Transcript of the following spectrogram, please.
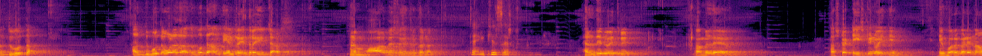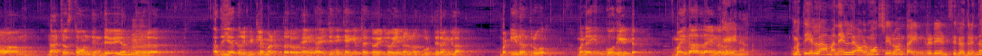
ಅದ್ಭುತ. ಅದ್ಭುತ ಒಳಗೆ ಅದ್ಭುತ ಅಂತ ಏನರ ಇದ್ರೆ ಈ ಚಾಟ್ಸ್ ಮೇಡಮ್ ಭಾಳ ಬೆಸ್ಟ್ ಆಗೈತ್ರಿ ಕರ್ನ. ಥ್ಯಾಂಕ್ ಯು ಸರ್ ಹೆಲ್ದಿನೂ ಐತ್ರಿ. ಆಮೇಲೆ ಅಷ್ಟೇ ಟೇಸ್ಟಿನೂ ಐತಿ. ಈಗ ಹೊರಗಡೆ ನಾವು ನಾಚೋಸ್ ತೊಗೊಂಡು ತಿಂತೀವಿ ಅಂತಂದ್ರೆ ಅದು ಎದ್ರ ಹಿಟ್ಲೆ ಮಾಡಿರ್ತಾರೋ ಹೆಂಗೆ ಹೈಜಿನಿಕ್ ಆಗಿರ್ತೈತೋ ಇಲ್ಲೋ ಏನೋ ಅನ್ನೋದು ಗುರ್ತಿರಂಗಿಲ್ಲ. ಬಟ್ ಇದಂತರೂ ಮನ್ಯಾಗಿನ ಗೋಧಿ ಹಿಟ್ಟು. ಮೈದಾ ಅಲ್ಲ ಏನಲ್ಲ? ಏನಲ್ಲ. ಮತ್ತೆ ಎಲ್ಲ ಮನೆಯಲ್ಲಿ ಆಲ್ಮೋಸ್ಟ್ ಇರುವಂತ ಇಂಗ್ರೀಡಿಯೆಂಟ್ಸ್ ಇರೋದ್ರಿಂದ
